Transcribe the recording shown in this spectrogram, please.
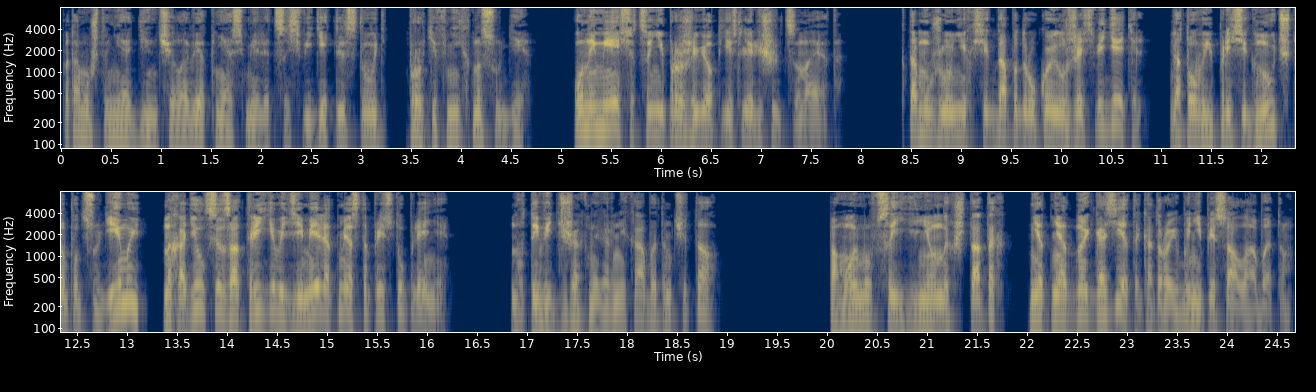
Потому что ни один человек не осмелится свидетельствовать против них на суде. Он и месяца не проживет, если решится на это. К тому же у них всегда под рукой лжесвидетель, готовый присягнуть, что подсудимый находился за три девять земель от места преступления. Но ты ведь, Джек, наверняка об этом читал. По-моему, в Соединенных Штатах нет ни одной газеты, которая бы не писала об этом.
